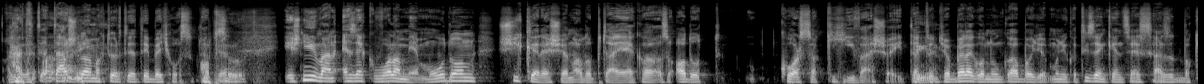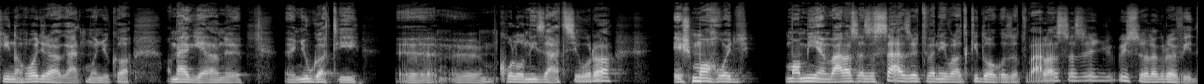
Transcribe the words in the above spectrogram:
azért hát, a társadalmak történetében egy hosszú történet. Abszolút. És nyilván ezek valamilyen módon sikeresen adoptálják az adott korszak kihívásait. Tehát, Igen. hogyha belegondolunk abba, hogy mondjuk a 19. században Kína hogy reagált mondjuk a, a megjelenő nyugati ö, ö, kolonizációra, és ma, hogy ma milyen válasz, ez a 150 év alatt kidolgozott válasz, az egy viszonylag rövid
